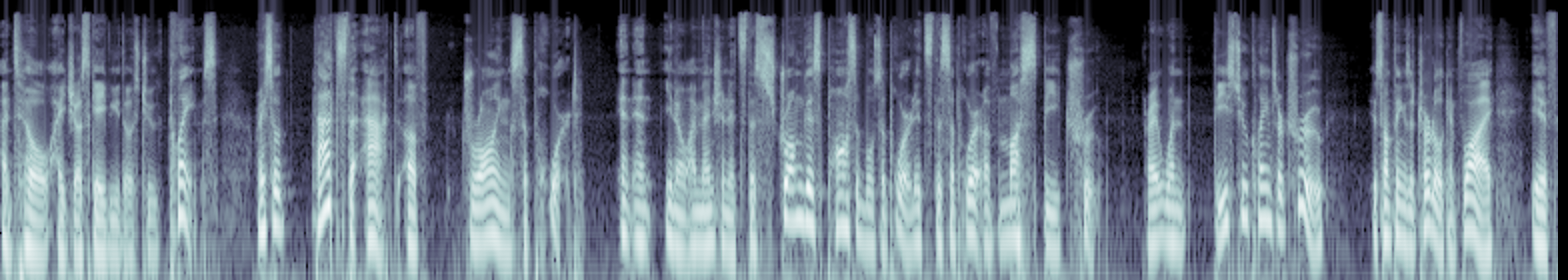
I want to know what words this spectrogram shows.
until I just gave you those two claims, right? So that's the act of drawing support. And, and you know, I mentioned it's the strongest possible support. It's the support of must be true, right? When these two claims are true, if something is a turtle, it can fly. If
